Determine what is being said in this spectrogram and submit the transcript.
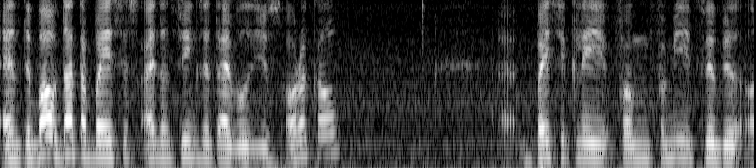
And about databases, I don't think that I will use Oracle. Uh, basically, from for me, it will be uh,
